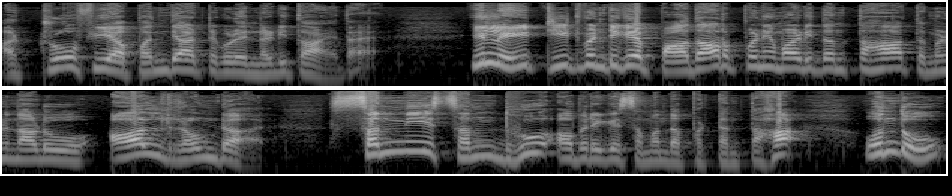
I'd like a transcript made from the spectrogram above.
ಆ ಟ್ರೋಫಿಯ ಪಂದ್ಯಾಟಗಳೇ ನಡೀತಾ ಇದೆ. ಇಲ್ಲಿ ಟಿ ಟ್ವೆಂಟಿಗೆ ಪಾದಾರ್ಪಣೆ ಮಾಡಿದಂತಹ ತಮಿಳುನಾಡು ಆಲ್ರೌಂಡರ್ ಸನ್ನಿ ಸಂಧು ಅವರಿಗೆ ಸಂಬಂಧಪಟ್ಟಂತಹ ಒಂದು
